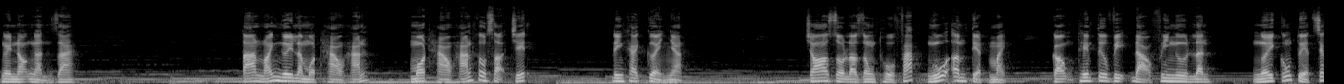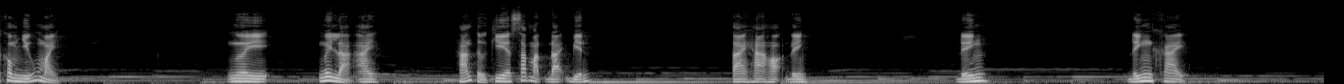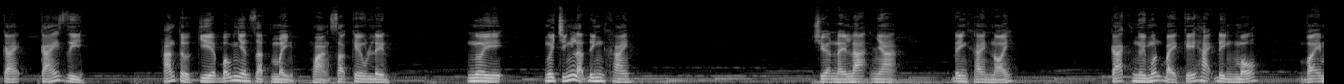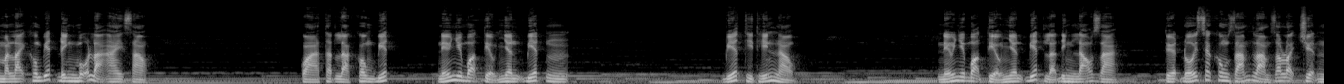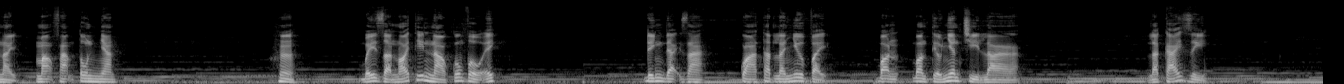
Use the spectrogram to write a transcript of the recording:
Người nọ ngẩn ra. Ta nói ngươi là một hào hán, Một hào hán không sợ chết. Đinh Khai cười nhạt. Cho dù là dùng thủ pháp ngũ âm tiệt mạch, Cộng thêm tư vị đảo phi ngư lân, Ngươi cũng tuyệt sẽ không nhíu mày. Ngươi... Ngươi là ai? Hán tử kia sắp mặt đại biến. Tai hạ họ Đinh. Đinh. Đinh Khai. Cái... cái gì? Hán tử kia bỗng nhiên giật mình, Hoảng sợ kêu lên. Người... người chính là Đinh Khai. Chuyện này lạ nha, Đinh Khai nói. Các người muốn bày kế hại Đinh Mỗ, Vậy mà lại không biết Đinh Mỗ là ai sao? Quả thật là không biết, Nếu như bọn tiểu nhân biết Biết thì thế nào? Nếu như bọn tiểu nhân biết là Đinh Lão Gia Tuyệt đối sẽ không dám làm ra loại chuyện này Mạo phạm tôn nhan. Hừ, Bây giờ nói thế nào cũng vô ích. Đinh đại gia, Quả thật là như vậy. Bọn bọn tiểu nhân chỉ là Là cái gì?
